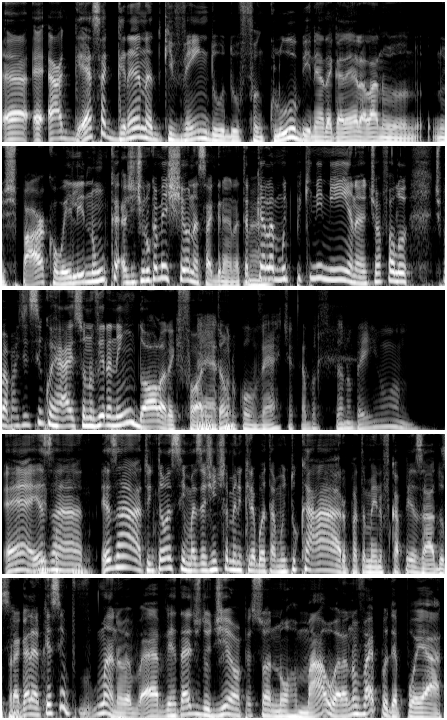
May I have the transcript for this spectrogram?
a, a, essa grana que vem do, do fã-clube, né, da galera lá no, no Sparkle, ele nunca, a gente nunca mexeu nessa grana, até porque é. ela é muito pequenininha, né? A gente já falou, tipo, a partir de 5 reais, isso não vira nem um dólar aqui fora, é, então... quando converte, acaba ficando bem um... É, exato. Exato. Então, assim, mas a gente também não queria botar muito caro pra também não ficar pesado Sim. pra galera. Porque, assim, mano, a verdade do dia, uma pessoa normal, ela não vai poder apoiar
